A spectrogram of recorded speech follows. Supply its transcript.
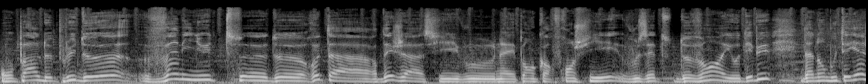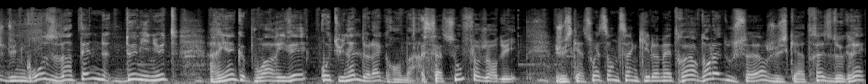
On parle de plus de 20 minutes de retard. Déjà, si vous n'avez pas encore franchi, vous êtes devant et au début d'un embouteillage d'une grosse vingtaine de minutes, rien que pour arriver au tunnel de la Grand-Mare. Ça souffle aujourd'hui. Jusqu'à 65 km dans la douceur, jusqu'à 13 degrés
